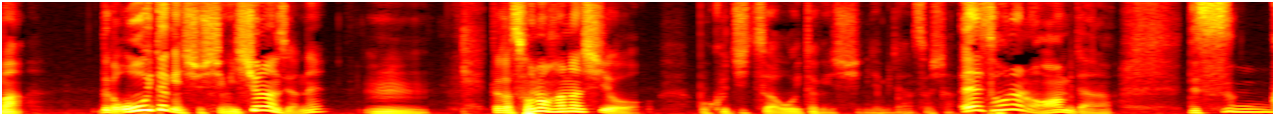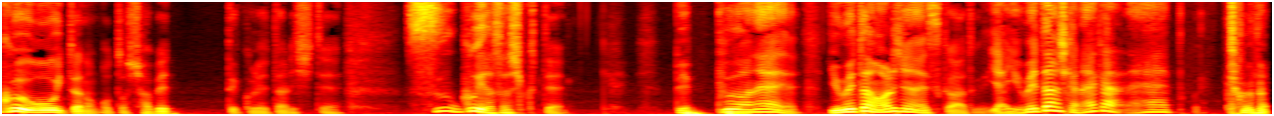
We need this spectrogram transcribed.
まあ、だから大分県出身が一緒なんですよね。うん。だからその話を、僕実は大分県出身で、みたいな。そしたら、え、そうなの？みたいな。で、すっごい大分のこと喋って、くれたりして、すっごい優しくて、別府はね、夢タウンあるじゃないですか。とかいや、夢タウンしかないからね。とか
